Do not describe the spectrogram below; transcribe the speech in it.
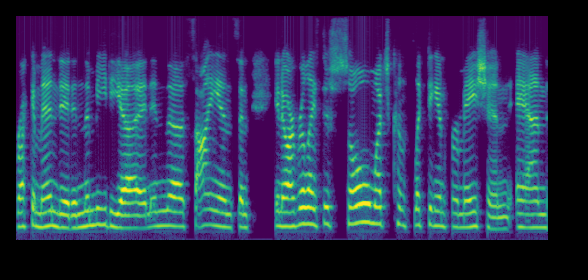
recommended in the media and in the science. And you know i realized there's so much conflicting information. And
